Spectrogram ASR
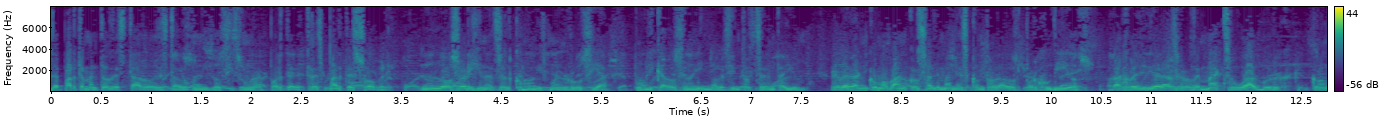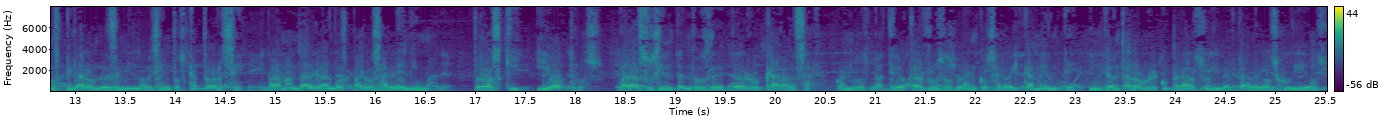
Departamento de Estado de Estados Unidos hizo un reporte de tres partes sobre los orígenes del comunismo en Rusia, publicados en 1931. Revelan cómo bancos alemanes controlados por judíos, bajo el liderazgo de Max Walburg, conspiraron desde 1914 para mandar grandes pagos a Lenin, Trotsky y otros para sus intentos de derrocar al zar. Cuando los patriotas rusos blancos heroicamente intentaron recuperar su libertad de los judíos,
